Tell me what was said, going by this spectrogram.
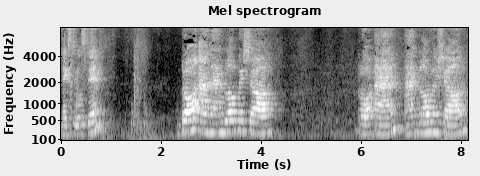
Next question. Draw an angle of measure. Draw an angle of measure.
